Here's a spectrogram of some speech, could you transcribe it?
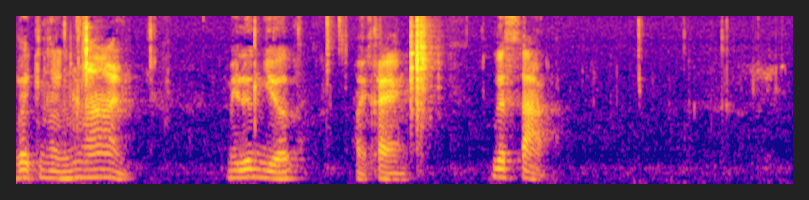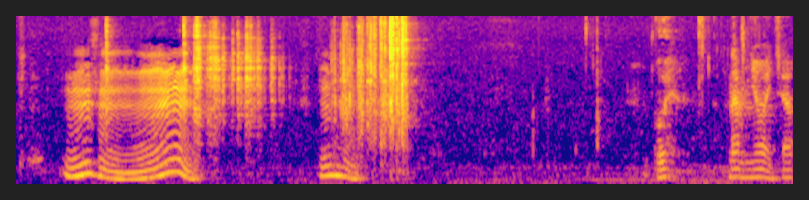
เลยกินง่ายๆไม่เรื่องเยอะ หอยแครงเลือดสาบอือหืออือหือโอ้ยน้ำย่อยเจ้า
